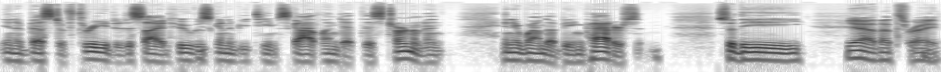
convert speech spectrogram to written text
in a best of three to decide who was going to be Team Scotland at this tournament, and it wound up being Paterson. So the yeah, that's right.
